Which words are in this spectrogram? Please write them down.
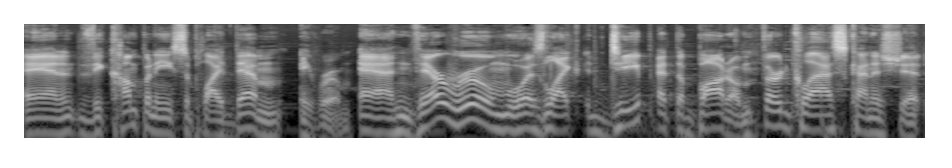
and the company supplied them a room. And their room was like deep at the bottom. Third class kind of shit.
